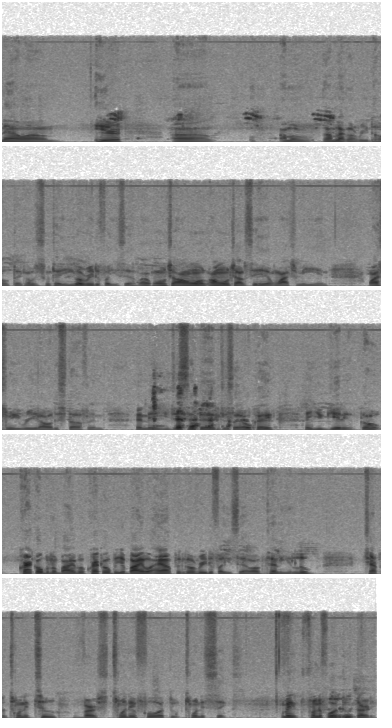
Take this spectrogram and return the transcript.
Now, um, here, um, I'm a, I'm not gonna read the whole thing. I'm just gonna tell you. You go read it for yourself. I want y'all. I don't want. I don't want y'all to sit here and watch me and watch me read all this stuff and and then you just sit there and just say okay and you get it. Go crack open the Bible, crack open your Bible app, and go read it for yourself. I'm telling you, Luke chapter 22, verse 24 through 26. I mean 24 through 30,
